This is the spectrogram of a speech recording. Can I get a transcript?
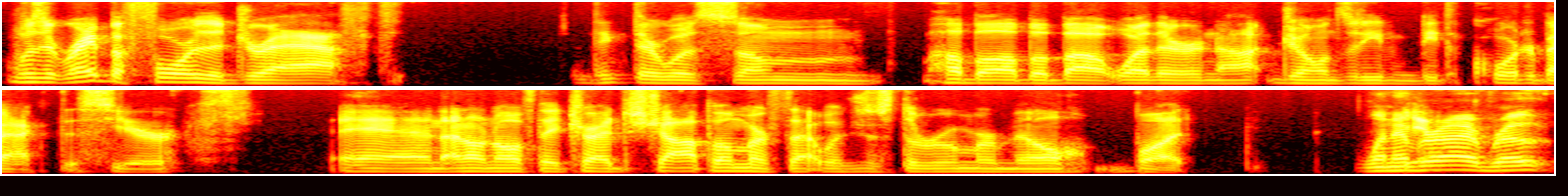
was it right before the draft. I think there was some hubbub about whether or not Jones would even be the quarterback this year. And I don't know if they tried to shop him or if that was just the rumor mill, but Whenever yeah. I wrote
